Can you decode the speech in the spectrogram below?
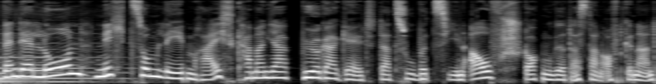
Wenn der Lohn nicht zum Leben reicht, kann man ja Bürgergeld dazu beziehen. Aufstocken wird das dann oft genannt.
